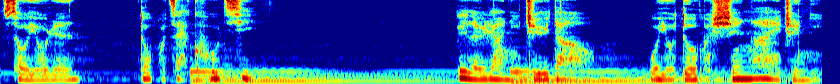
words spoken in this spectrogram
所有人都不再哭泣，为了让你知道我有多么深爱着你。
